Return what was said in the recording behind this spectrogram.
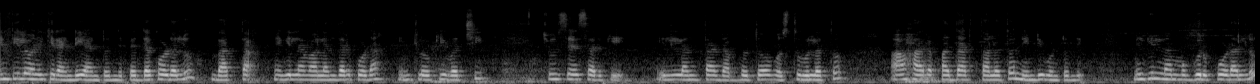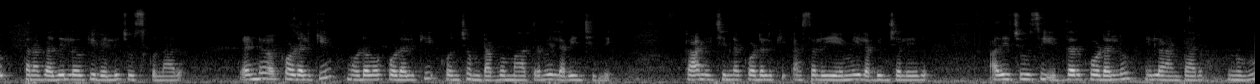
ఇంటిలోనికి రండి అంటుంది. పెద్ద కోడలు భర్త మిగిలిన వాళ్ళందరూ కూడా ఇంట్లోకి వచ్చి చూసేసరికి ఇల్లంతా డబ్బుతో వస్తువులతో ఆహార పదార్థాలతో నిండి ఉంటుంది. మిగిలిన ముగ్గురు కోడళ్ళు తన గదిలోకి వెళ్ళి చూసుకున్నారు. రెండవ కోడలికి మూడవ కోడలికి కొంచెం డబ్బు మాత్రమే లభించింది. కానీ చిన్న కోడలికి అసలు ఏమీ లభించలేదు. అది చూసి ఇద్దరు కోడళ్ళు ఇలా అంటారు నువ్వు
